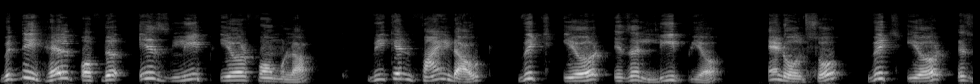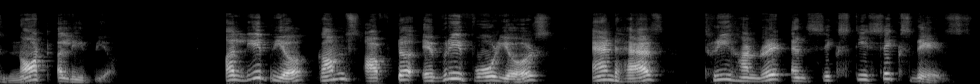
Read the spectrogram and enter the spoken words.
With the help of the is leap year formula, we can find out which year is a leap year and also which year is not a leap year. A leap year comes after every four years and has 366 days.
